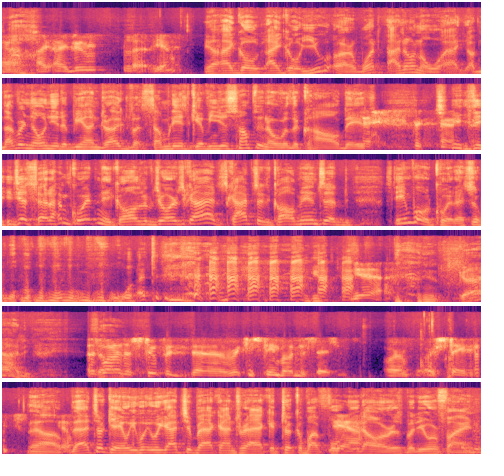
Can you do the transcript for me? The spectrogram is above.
Yeah, Oh. I, I do. Uh, yeah. Yeah, I go, I go. You are what? I don't know. I, I've never known you to be on drugs, but somebody is giving you something over the holidays. he just said, "I'm quitting." He called him George Scott. Scott said, called me and said, "Steamboat quit." I said, "What?" Yeah. God. That's So- one of the stupid uh, Ricky Steamboat decisions or, or statements. No, Yeah. that's okay. We, we we got you back on track. It took about 48 Yeah. hours, but you were fine.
